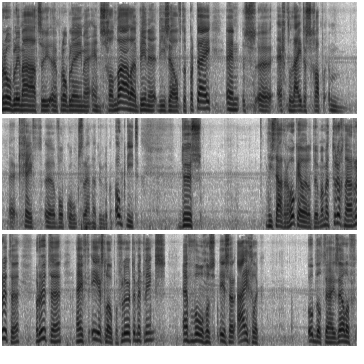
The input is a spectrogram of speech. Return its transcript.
problematie, uh, problemen en schandalen binnen diezelfde partij. En echt leiderschap geeft Wopke Hoekstra natuurlijk ook niet. Dus die staat er ook heel erg dum. Maar terug naar Rutte. Rutte heeft eerst lopen flirten met links. En vervolgens is er eigenlijk, omdat hij zelf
